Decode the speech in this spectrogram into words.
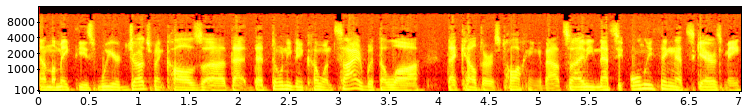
And they'll make these weird judgment calls uh, that, that don't even coincide with the law that Kelton is talking about. So I mean that's the only thing that scares me.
